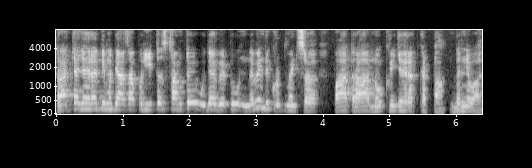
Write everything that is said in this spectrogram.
तर आजच्या जाहिरातीमध्ये आज आपण इथंच थांबतोय. उद्या भेटू नवीन रिक्रुटमेंटसह पाहत राहा नोकरी जाहिरात कट्टा. धन्यवाद.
